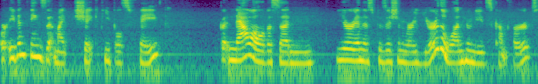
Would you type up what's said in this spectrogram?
or even things that might shake people's faith. But now all of a sudden, you're in this position where you're the one who needs comfort.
